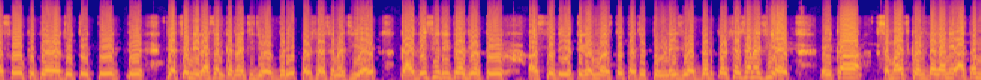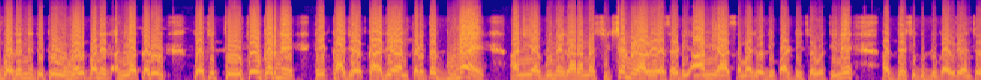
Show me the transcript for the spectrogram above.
असो की तेव्हाचा तो ते त्याचे निरासन करण्याची जबाबदारी प्रशासनाची आहे. कायदेशीररित्या जर ते असतं ते अतिक्रमण असतं त्याच्या तोडण्याची जबाबदारी प्रशासनाची आहे. एका समाजकंटक आणि आतंकवाद्यांनी तिथे उघडपणे हल्ला करून त्याची तोडफोड करणे हे कायद्या कायद्या अंतर्गत गुन्हा आहे. आणि या गुन्हेगारांना शिक्षा मिळावी यासाठी आम्ही आज समाजवादी पार्टीच्या वतीने अध्यक्ष गुड्डू कावरे यांच्या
